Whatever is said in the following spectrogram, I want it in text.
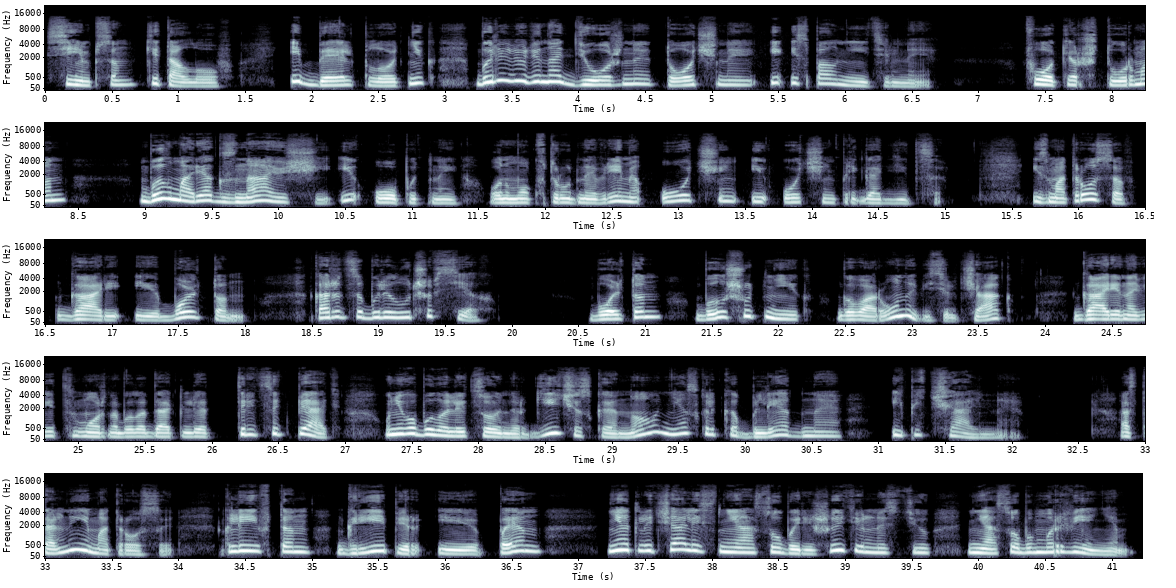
Симпсон, Китолов и Бель, плотник, были люди надежные, точные и исполнительные. Фокер, штурман — был моряк знающий и опытный, он мог в трудное время очень и очень пригодиться. Из матросов Гарри и Больтон, кажется, были лучше всех. Больтон был шутник, говорун и весельчак. Гарри на вид можно было дать лет 35. У него было лицо энергическое, но несколько бледное и печальное. Остальные матросы — Клифтон, Гриппер и Пен — не отличались ни особой решительностью, ни особым рвением.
